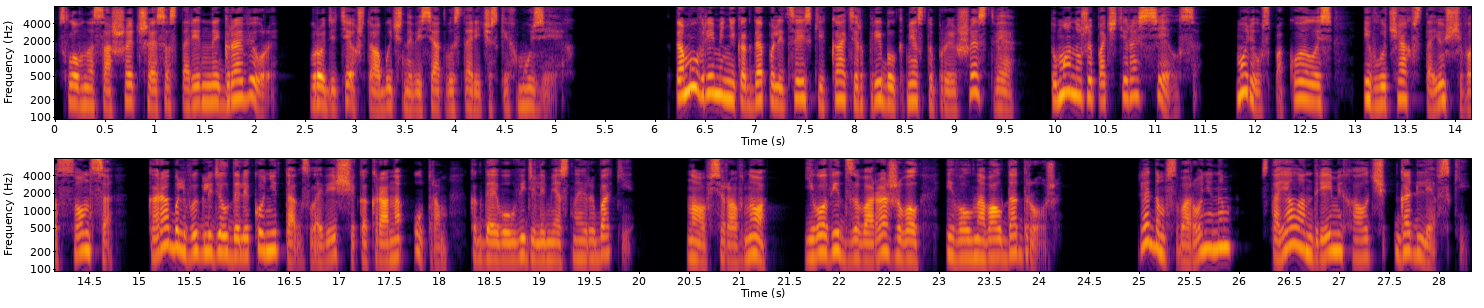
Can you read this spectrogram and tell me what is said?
словно сошедшее со старинной гравюры, вроде тех, что обычно висят в исторических музеях. К тому времени, когда полицейский катер прибыл к месту происшествия, туман уже почти рассеялся, море успокоилось, и в лучах встающего солнца корабль выглядел далеко не так зловеще, как рано утром, когда его увидели местные рыбаки. Но все равно его вид завораживал и волновал до дрожи. Рядом с Ворониным стоял Андрей Михайлович Годлевский,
